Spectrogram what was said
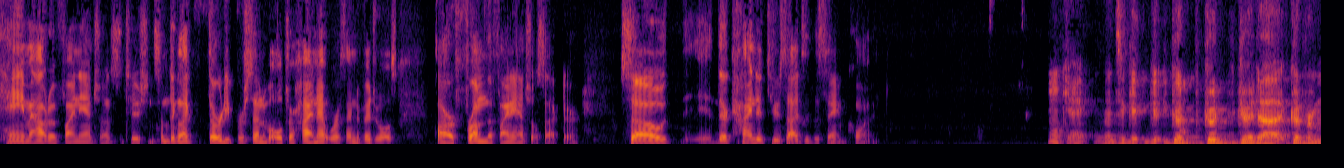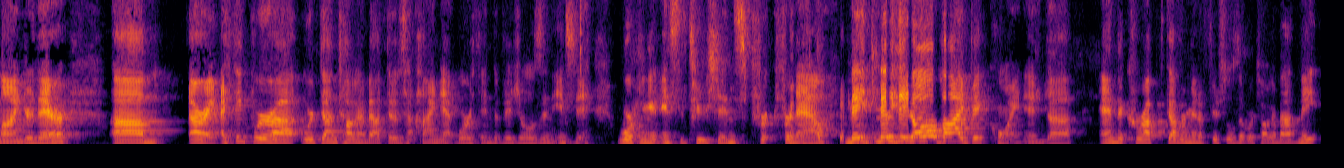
came out of financial institutions. Something like 30% of ultra high net worth individuals are from the financial sector. So they're kind of two sides of the same coin. Okay, that's a good, good, good, good, uh, good reminder there. Um, all right, I think we're uh, we're done talking about those high net worth individuals and inst- working at institutions for, for now. may may they all buy Bitcoin and uh, and the corrupt government officials that we're talking about. May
